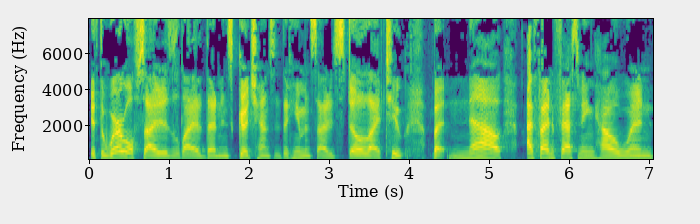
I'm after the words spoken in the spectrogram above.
if the werewolf side is alive, then it's good chance that the human side is still alive too. But now I find it fascinating how when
